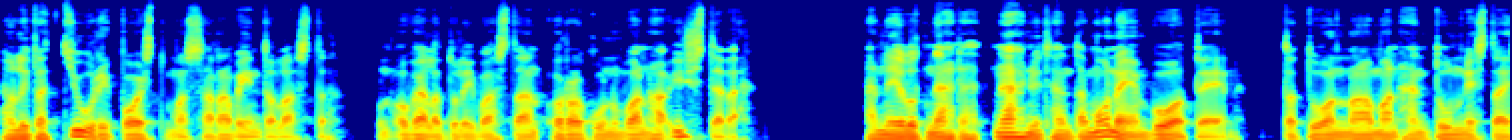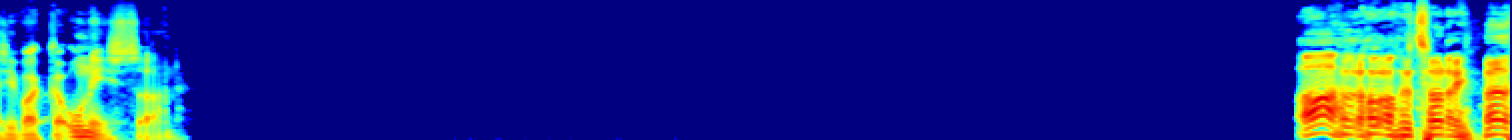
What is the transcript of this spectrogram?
He olivat juuri poistumassa ravintolasta, kun ovella tuli vastaan Orokun vanha ystävä. Hän ei ollut nähdä, nähnyt häntä moneen vuoteen, mutta tuon naaman hän tunnistaisi vaikka unissaan. Ah, oh, sorry, mä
